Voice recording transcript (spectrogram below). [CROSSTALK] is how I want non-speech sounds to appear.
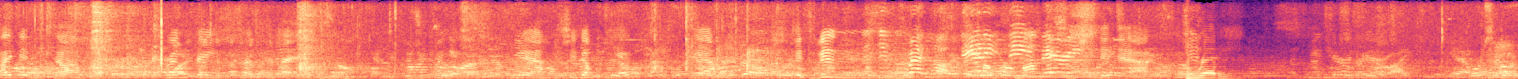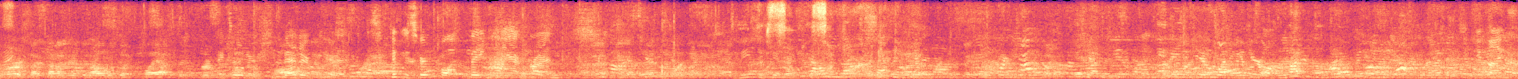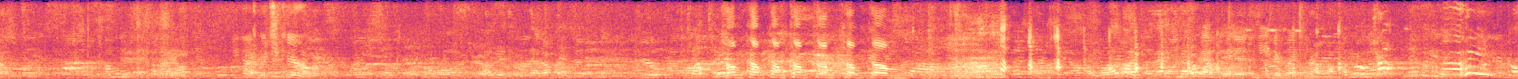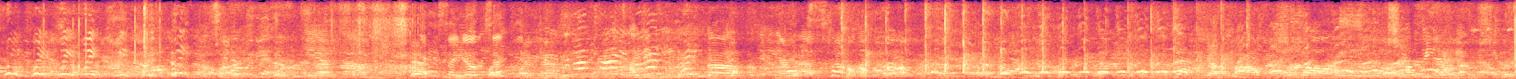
I didn't uh, run things because of the leg. Did you kill her last year? Yeah, she doubled you. Yeah. It's been Red Hawk. over a Danny, month Barry. since she did that. Ready. That's a good girl. Of course it is. I told her she better because [LAUGHS] it was her fault they can't run. Carol? Come, come, come, come, come, come, come. Yes, I know exactly who you mean. I didn't either. Oh, nice. A week ago, she was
